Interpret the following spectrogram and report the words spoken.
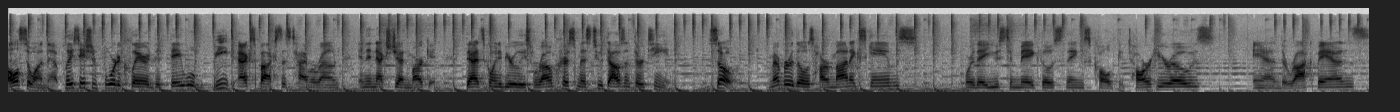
Also on that, PlayStation 4 declared that they will beat Xbox this time around in the next gen market. That's going to be released around Christmas 2013. So, remember those Harmonix games where they used to make those things called Guitar Heroes and the rock bands?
